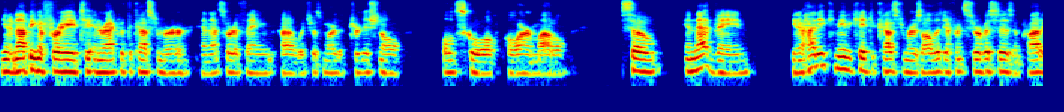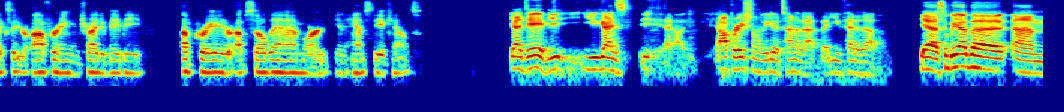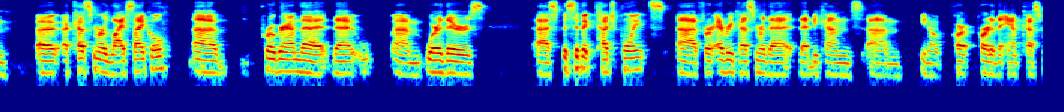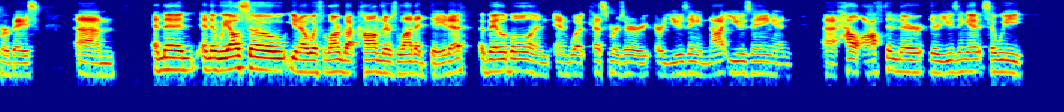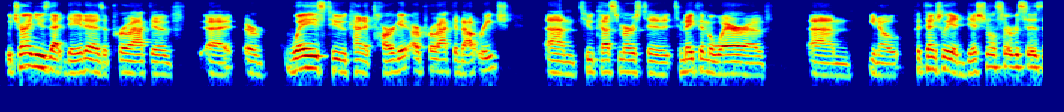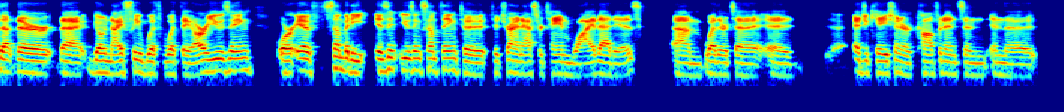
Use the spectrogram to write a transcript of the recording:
you know not being afraid to interact with the customer and that sort of thing, uh, which was more the traditional, old school alarm model. So in that vein, you know, how do you communicate to customers all the different services and products that you're offering and try to maybe upgrade or upsell them or enhance the accounts? Yeah, Dave, you you guys uh, operationally we do a ton of that, that you've headed up. Yeah, so we have a um, a, a, customer lifecycle uh, program that that um, where there's uh, specific touch points uh, for every customer that that becomes um, you know part part of the AMP customer base. Um, and then and then we also you know with alarm.com there's a lot of data available and and what customers are are using and not using and uh, how often they're they're using it. So we we try and use that data as a proactive uh, or ways to kind of target our proactive outreach um, to customers to to make them aware of um, you know potentially additional services that they're that go nicely with what they are using or if somebody isn't using something to to try and ascertain why that is um, whether it's a, a, education or confidence in in the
